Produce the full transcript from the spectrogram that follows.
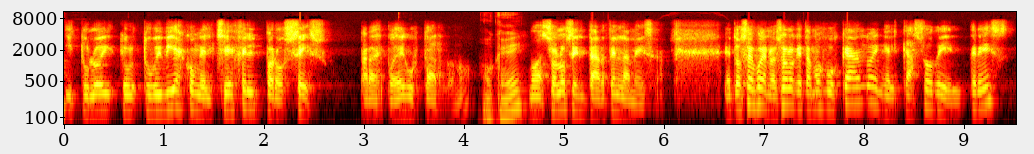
y tú, lo, tú vivías con el chef el proceso para después de gustarlo, ¿no? Ok. No es solo sentarte en la mesa. Entonces, bueno, eso es lo que estamos buscando. En el caso del 3,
